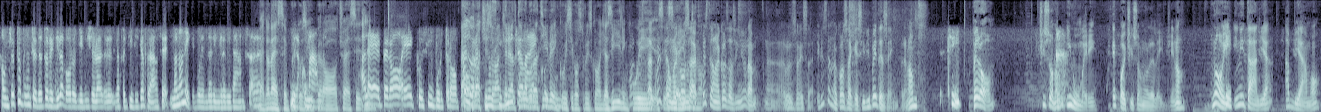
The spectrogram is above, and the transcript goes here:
a un certo punto il datore di lavoro gli dice la, la fatidica frase ma non è che vuoi andare in gravidanza. eh?" Beh, non è sempre così, però. Cioè, se- Eh, però è così purtroppo. Beh, Allora, però ci sono anche dice, realtà è lavorative in cui si costruiscono gli asili, in Ma cui questa, si, questa è si una cosa, aiutano. questa è una cosa, signora eh, professoressa, e questa è una cosa che si ripete sempre, no? Sì, Però ci sono i numeri e poi ci sono le leggi, no? Noi Sì. in Italia abbiamo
